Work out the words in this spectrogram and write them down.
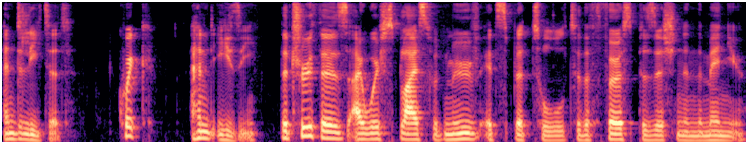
and delete it quick and easy. The truth is, I wish Splice would move its split tool to the first position in the menu.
